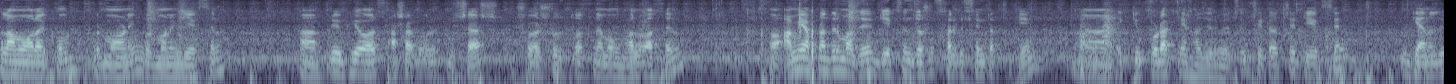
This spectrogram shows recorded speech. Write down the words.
আসসালামু আলাইকুম। Good morning good morning DXN প্রিয় ভিউয়ার্স আশা করি বিশ্বাস, সবাই সুস্থ আছেন এবং ভালো আছেন। আমি আপনাদের মাঝে ডিএক্সেন যশোর সার্ভিস সেন্টার থেকে একটি প্রোডাক্ট নিয়ে হাজির হয়েছি। সেটা হচ্ছে ডিএক্সেন জ্ঞানজি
